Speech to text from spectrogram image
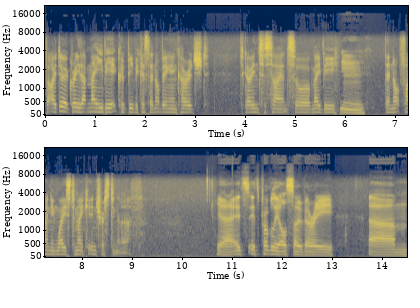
But I do agree that maybe it could be because they're not being encouraged to go into science, or maybe Hmm. they're not finding ways to make it interesting enough. Yeah, it's it's probably also very um,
